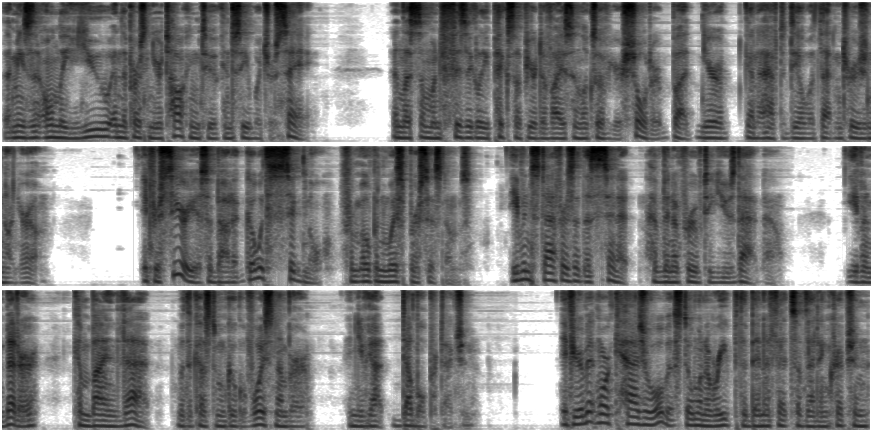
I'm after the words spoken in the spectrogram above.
That means that only you and the person you're talking to can see what you're saying. Unless someone physically picks up your device and looks over your shoulder, but you're going to have to deal with that intrusion on your own. If you're serious about it, go with Signal from Open Whisper Systems. Even staffers at the Senate have been approved to use that now. Even better, combine that with a custom Google Voice number, and you've got double protection. If you're a bit more casual but still want to reap the benefits of that encryption,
